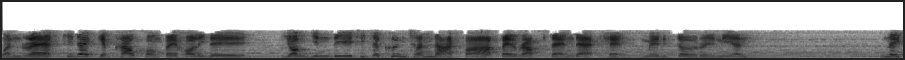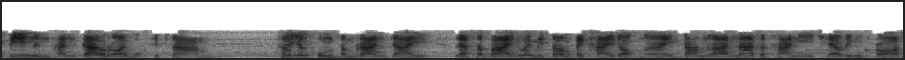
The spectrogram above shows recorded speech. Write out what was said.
วันแรกที่ได้เก็บข้าวของไป holiday ย่อมยินดีที่จะขึ้นชั้นดาดฟ้าไปรับแสงแดดแห่งเมดิเตอร์เรเนียน ในปี 1963 เธอยังคงสำราญใจและสบายด้วยไม่ต้องไปขายดอกไม้ตามลานหน้าสถานีแชริงครอส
